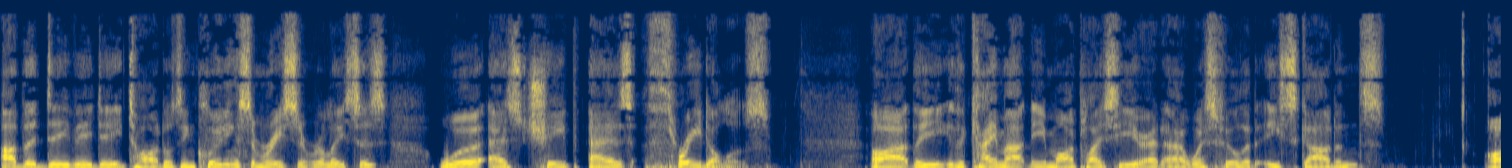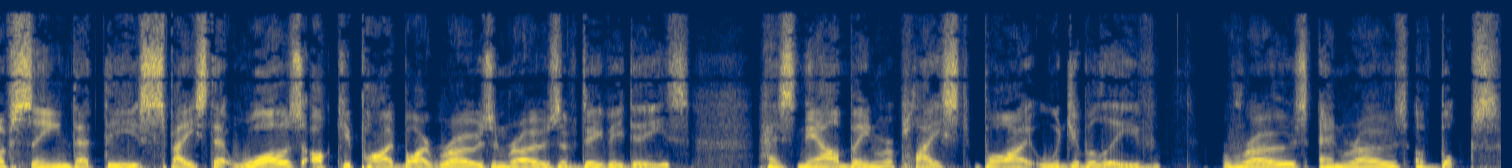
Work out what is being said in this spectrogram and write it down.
Other DVD titles, including some recent releases, were as cheap as three dollars. Uh, the the Kmart near my place here at uh, Westfield at East Gardens. I've seen that the space that was occupied by rows and rows of DVDs has now been replaced by, would you believe, rows and rows of books.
